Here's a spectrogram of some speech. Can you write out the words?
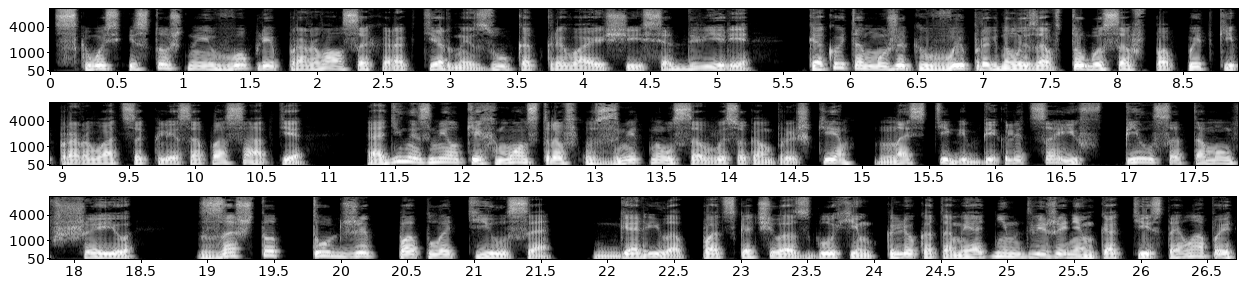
Сквозь истошные вопли прорвался характерный звук открывающейся двери. Какой-то мужик выпрыгнул из автобуса в попытке прорваться к лесопосадке. Один из мелких монстров взметнулся в высоком прыжке, настиг беглеца и впился тому в шею, за что тут же поплатился. Горилла подскочила с глухим клёкотом и одним движением когтистой лапы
